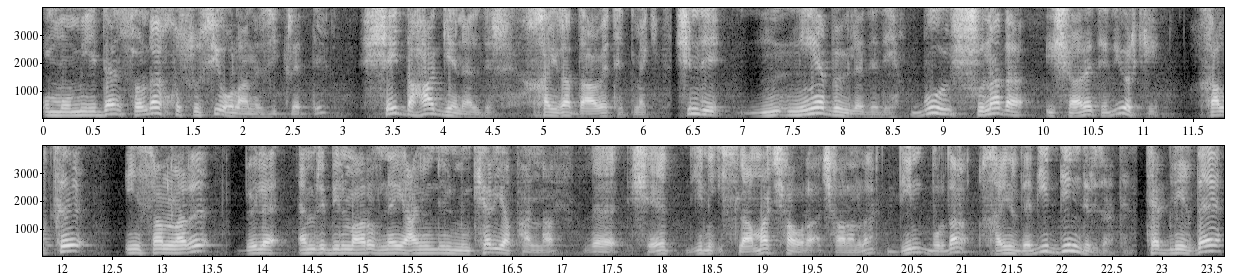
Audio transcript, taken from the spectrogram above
umumiden sonra hususi olanı zikretti. Şey daha geneldir. Hayra davet etmek. Şimdi niye böyle dedi? Bu şuna da işaret ediyor ki halkı insanları böyle emri bil maruf nehyanil münker yapanlar ve şey dini İslam'a çağıra, çağıranlar din burada hayır dediği dindir zaten. Tebliğde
